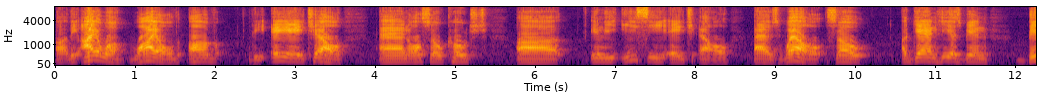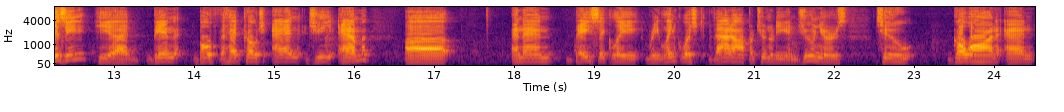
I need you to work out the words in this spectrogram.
uh, the Iowa Wild of the AHL, and also coached uh, in the ECHL as well. So again, he has been busy. He had been both the head coach and GM. Uh, and then basically relinquished that opportunity in juniors to go on and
